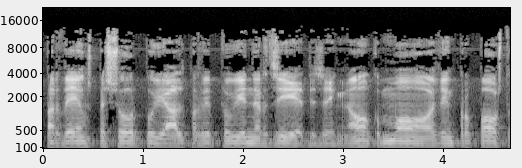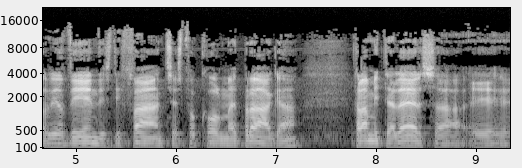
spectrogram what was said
per avere un spessore più alto, per avere più energia, disegno, no? come viene proposto alle aziende di Francia, Stoccolma e Praga, tramite l'ERSA e,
